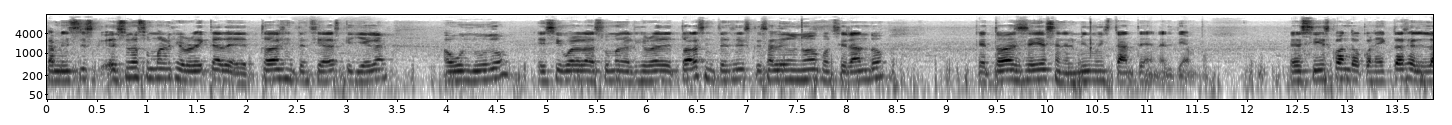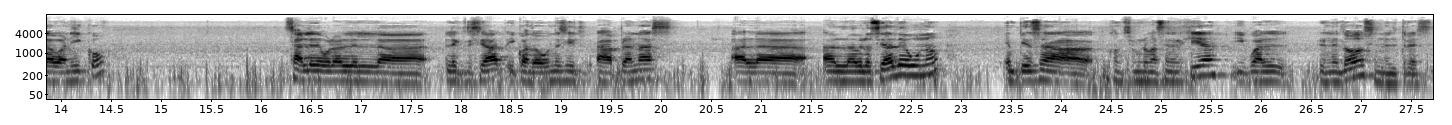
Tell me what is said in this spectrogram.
también es, una suma algebraica de todas las intensidades que llegan a un nudo es igual a la suma de álgebra de todas las intensidades que salen de un nudo considerando que todas ellas en el mismo instante en el tiempo. Así es cuando conectas el abanico sale de volar la electricidad y cuando aún decir aplanas a la, a la velocidad de 1 empieza a consumir más energía igual en el 2 y en el 3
